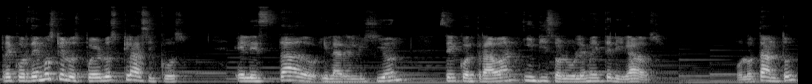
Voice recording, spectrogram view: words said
Recordemos que en los pueblos clásicos, el Estado y la religión se encontraban indisolublemente ligados. Por lo tanto,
